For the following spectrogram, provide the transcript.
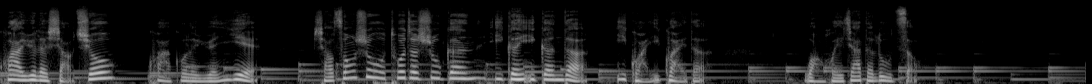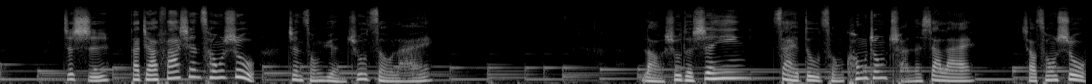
跨越了小丘，跨过了原野，小松树拖着树根，一根一根的，一拐一拐的往回家的路走。这时，大家发现松树正从远处走来，老树的声音再度从空中传了下来：“小松树，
